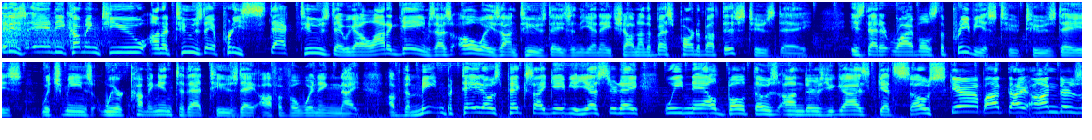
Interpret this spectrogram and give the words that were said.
It is Andy coming to you on a Tuesday, a pretty stacked Tuesday. We got a lot of games, as always, on Tuesdays in the NHL. Now, the best part about this Tuesday is that it rivals the previous two Tuesdays, which means we're coming into that Tuesday off of a winning night. Of the meat and potatoes picks I gave you yesterday, we nailed both those unders. You guys get so scared about the unders.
